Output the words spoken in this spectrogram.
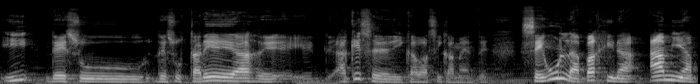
y de, de sus tareas, de, a qué se dedica básicamente. Según la página amia.org.ar,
